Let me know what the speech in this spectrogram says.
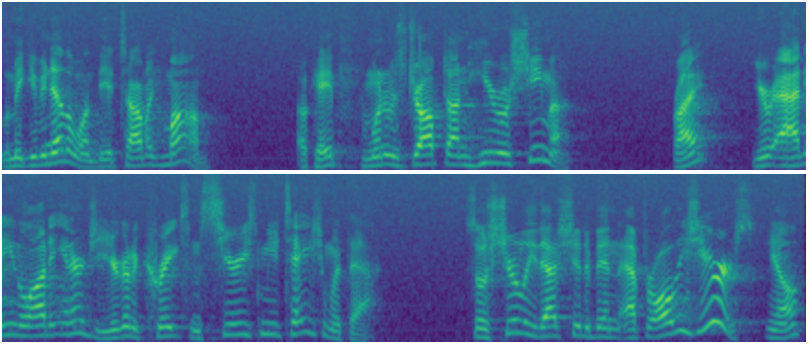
Let me give you another one the atomic bomb. Okay, when it was dropped on Hiroshima, right? You're adding a lot of energy. You're going to create some serious mutation with that. So surely that should have been, after all these years, you know,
